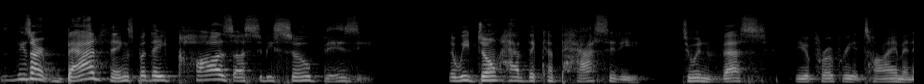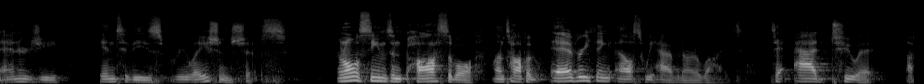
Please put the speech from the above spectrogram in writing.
These aren't bad things, but they cause us to be so busy that we don't have the capacity to invest the appropriate time and energy into these relationships. It all seems impossible on top of everything else we have in our lives to add to it a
